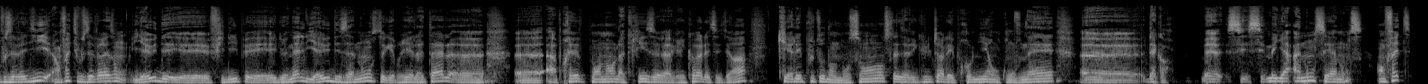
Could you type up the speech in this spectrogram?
Vous avez dit, en fait, vous avez raison. Il y a eu des Philippe et Lionel, il y a eu des annonces de Gabriel Attal euh, euh, après, pendant la crise agricole, etc., qui allaient plutôt dans le bon sens. Les agriculteurs, les premiers, en convenaient. Euh, D'accord. Mais, il y a annonce et annonce. En fait,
